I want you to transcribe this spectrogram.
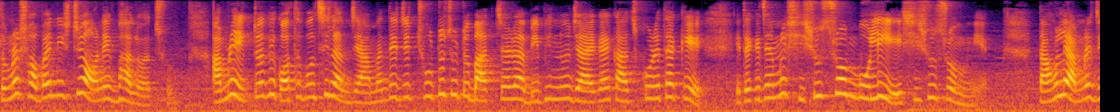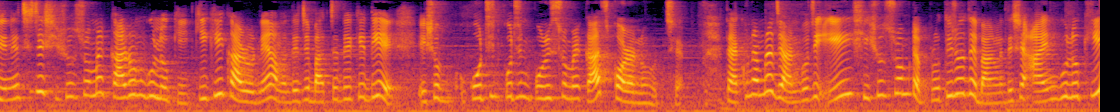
তোমরা সবাই নিশ্চয়ই অনেক ভালো আছো। আমরা একটু আগে কথা বলছিলাম যে আমাদের যে ছোট ছোট বাচ্চারা বিভিন্ন জায়গায় কাজ করে থাকে, এটাকে যে আমরা শিশুশ্রম বলি এই শিশুশ্রম নিয়ে। তাহলে আমরা জেনেছি যে শিশুশ্রমের কারণগুলো কি? কি কি কারণে আমাদের যে বাচ্চাদেরকে দিয়ে এসব কঠিন কঠিন পরিশ্রমের কাজ করানো হচ্ছে? তো এখন আমরা জানব যে এই শিশুশ্রমটা প্রতিরোধে বাংলাদেশের আইনগুলো কি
